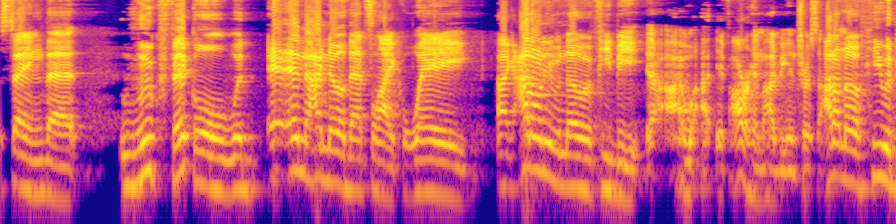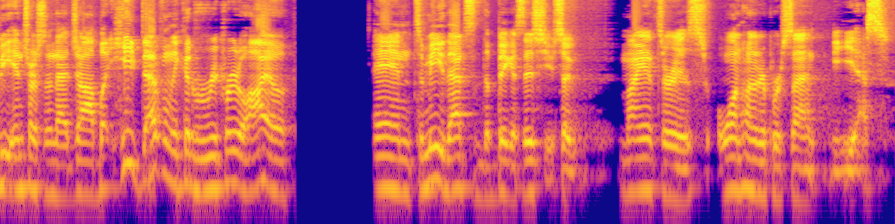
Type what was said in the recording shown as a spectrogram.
saying that Luke Fickell would, and I know that's like way, like I don't even know if he'd be, I, if I were him, I'd be interested. I don't know if he would be interested in that job, but he definitely could recruit Ohio. And to me, that's the biggest issue. So my answer is 100% yes.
